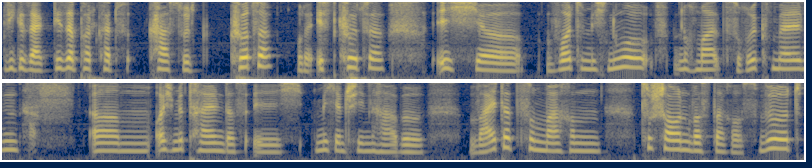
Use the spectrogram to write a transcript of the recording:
Wie gesagt, dieser Podcast wird kürzer oder ist kürzer. Ich äh, wollte mich nur nochmal zurückmelden, ähm, euch mitteilen, dass ich mich entschieden habe, weiterzumachen, zu schauen, was daraus wird.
